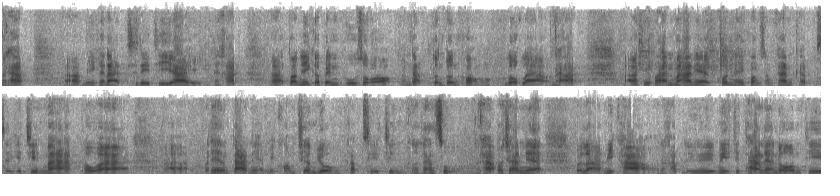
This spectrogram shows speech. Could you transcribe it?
นะครับอ่ามีขนาดเศรษฐกิจที่ใหญ่นะครับอาตอนนี้ก็เป็นผู้ส่งออกอันดับต้นๆของโลกแล้วนะครับอ่าที่ผ่านมาเนี่ยคนให้ความสำคัญกับเศรษฐกิจจีนมาก เพราะว่าอ่าประเทศต่างๆเนี่ยมีความเชื่อมโยงกับเศรษฐกิจจีนค่อนข้างสูงนะคครัรับบเพราะฉะนั้นเนี่ยเวลามีข่าวนะครับหรือมีทิศทางแนวโน้มที่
